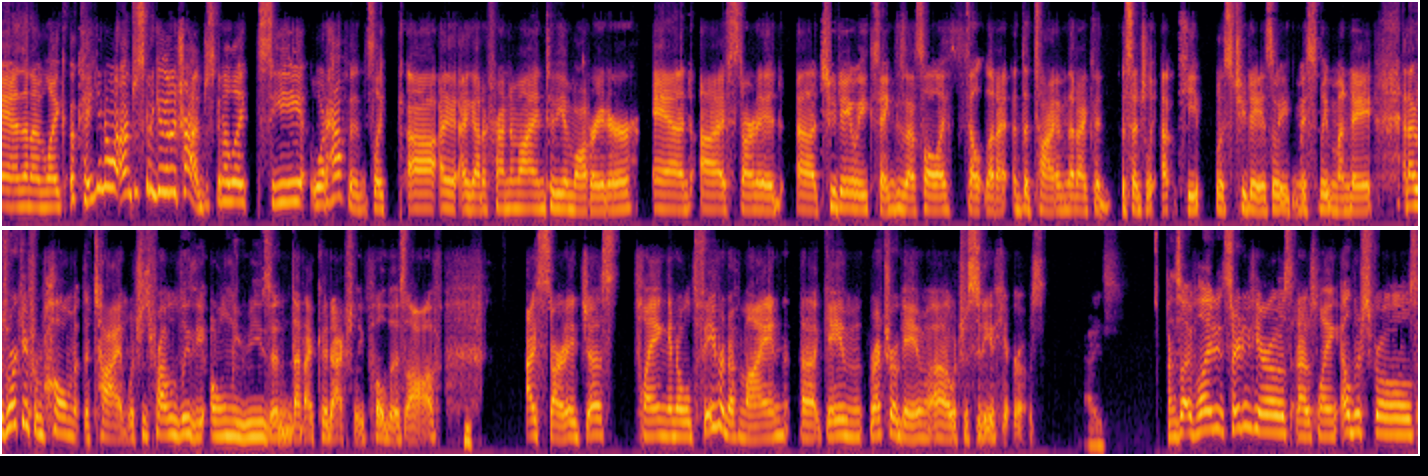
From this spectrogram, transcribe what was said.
and then I'm like, okay, you know what? I'm just gonna give it a try. I'm just gonna like see what happens. Like, uh, I, I got a friend of mine to be a moderator, and I started a two day a week thing because that's all I felt that I, at the time that I could essentially upkeep was two days a week, basically Monday. And I was working from home at the time, which was probably the only reason that I could actually pull this off. Hmm. I started just playing an old favorite of mine, uh, game retro game, uh, which was City of Heroes. Nice. And so I played City of Heroes and I was playing Elder Scrolls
